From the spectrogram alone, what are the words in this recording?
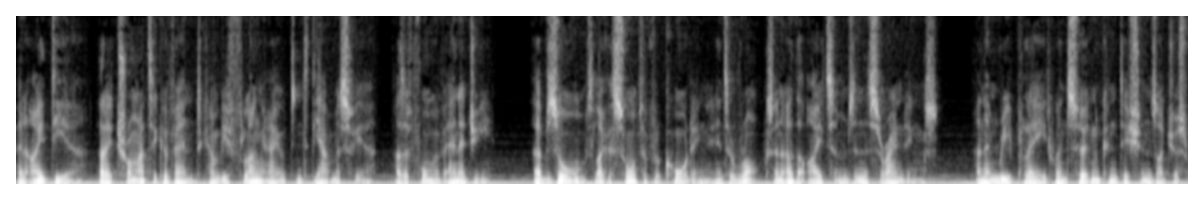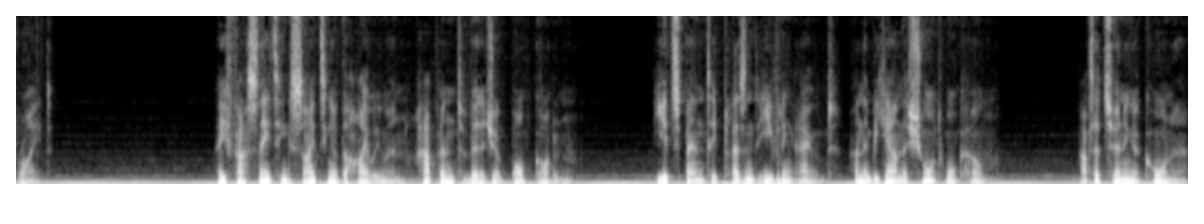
an idea that a traumatic event can be flung out into the atmosphere as a form of energy, absorbed like a sort of recording into rocks and other items in the surroundings, and then replayed when certain conditions are just right. A fascinating sighting of the highwayman happened to villager Bob Godden. He had spent a pleasant evening out and then began the short walk home. After turning a corner,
